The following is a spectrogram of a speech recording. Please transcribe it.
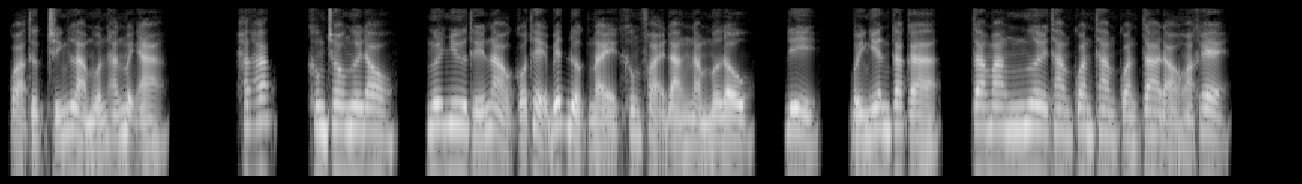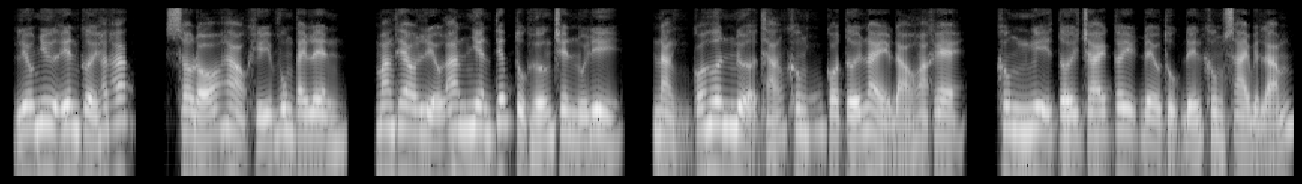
quả thực chính là muốn hắn mệnh a. À. Hắc hắc, không cho ngươi đau, ngươi như thế nào có thể biết được này không phải đang nằm mơ đâu, đi, bình yên ca ca, ta mang ngươi tham quan tham quan ta đảo hoa khe. Liêu như yên cười hắc hắc, sau đó hào khí vung tay lên, mang theo liều an nhiên tiếp tục hướng trên núi đi, nàng có hơn nửa tháng không có tới này đào hoa khe, không nghĩ tới trái cây đều thuộc đến không sai biệt lắm.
